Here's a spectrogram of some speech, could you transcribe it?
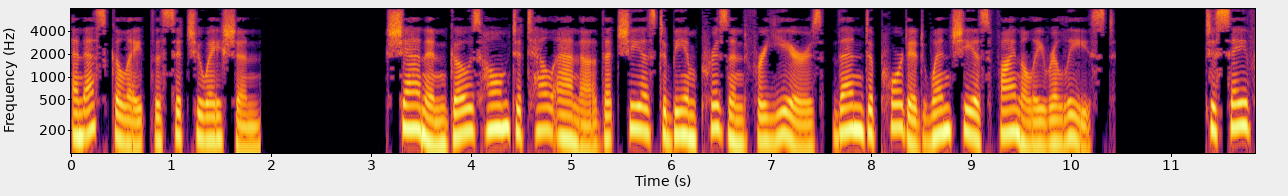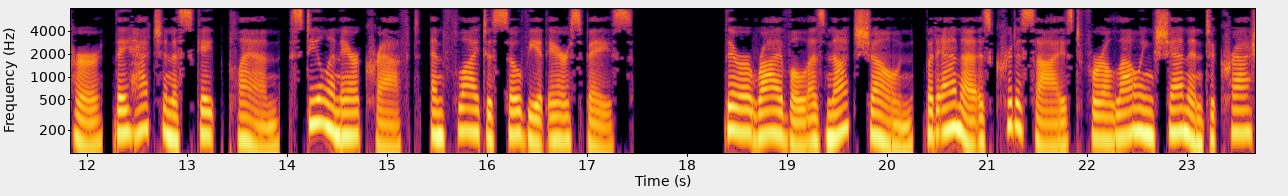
and escalate the situation. Shannon goes home to tell Anna that she is to be imprisoned for years, then deported when she is finally released. To save her, they hatch an escape plan, steal an aircraft, and fly to Soviet airspace. Their arrival is not shown, but Anna is criticized for allowing Shannon to crash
